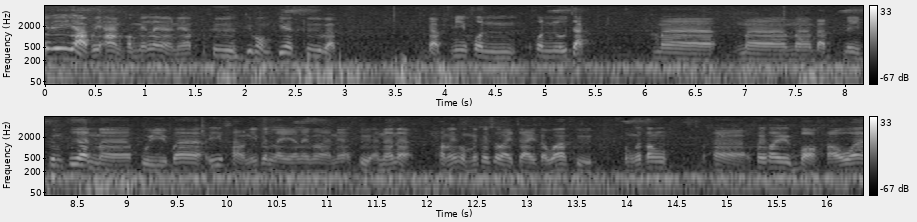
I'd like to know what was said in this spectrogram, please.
ไม่ได้อยากไปอ่านคอมเมนต์อะไรแบบเนี้ยครับคือที่ผมเครียดคือแบบแบบมีคนคนรู้จักมามามาแบบมีเพื่อนๆมาคุยว่าเอ้ยข่าวนี้เป็นอะไรอะไรประมาณเนี้ยคืออันนั้นอะทำให้ผมไม่ค่อยสบายใจ แต่ว่าคือผมก็ต้องเอ่อค่อยๆบอกเขาว่า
